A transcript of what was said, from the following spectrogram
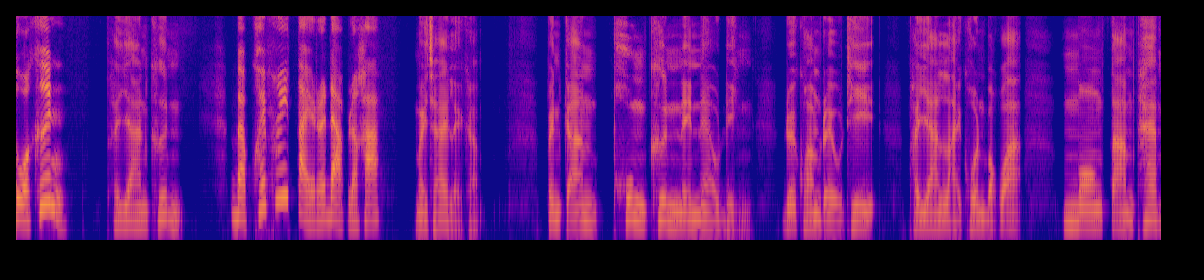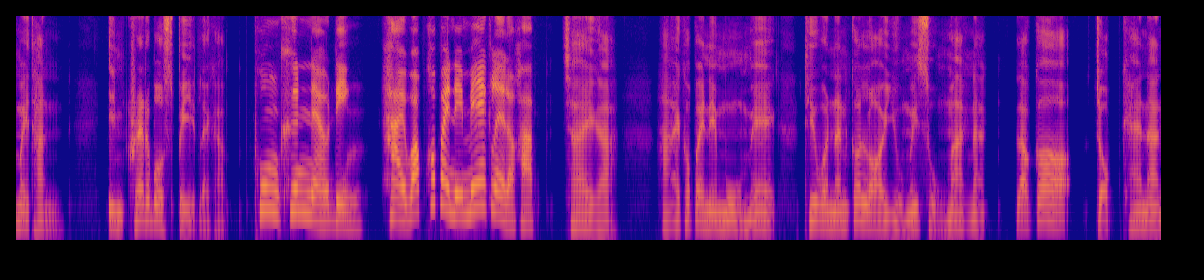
ตัวขึ้น ทะยานขึ้น แบบค่อยๆไต่ระดับเหรอคะไม่ใช่เลยครับ เป็นการพุ่งขึ้นในแนวดิ่ง ด้วยความเร็วที่พยานหลายคนบอกว่า มองตามแทบไม่ทัน incredible speed เลยครับ พุ่งขึ้นแนวดิ่ง หายวับเข้าไปในเมฆเลยเหรอครับ ใช่ค่ะ หายเข้าไปในหมู่เมฆที่วันนั้นก็ลอยอยู่ไม่สูงมากนัก แล้วก็จบแค่นั้น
